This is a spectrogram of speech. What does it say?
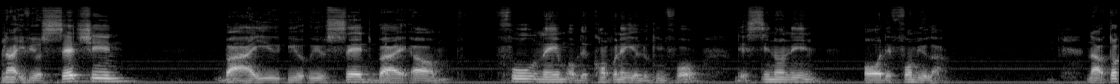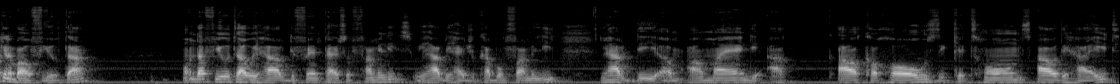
Now if you're searching by you you, you search by um, full name of the company you're looking for the synonym or the formula. Now talking about filter under filter we have different types of families. We have the hydrocarbon family. You have the um, amine the alcohols the ketones aldehyde.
